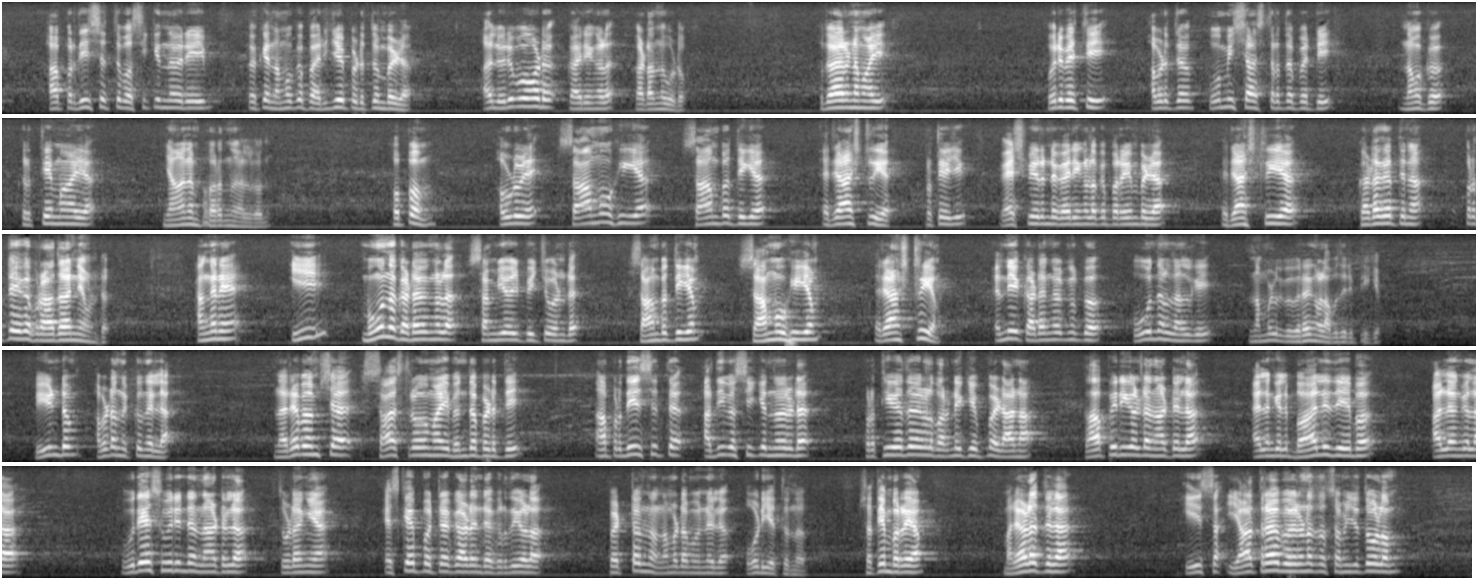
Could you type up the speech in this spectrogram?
ആ പ്രദേശത്ത് വസിക്കുന്നവരെയും ഒക്കെ നമുക്ക് പരിചയപ്പെടുത്തുമ്പോൾ അതിലൊരുപാട് കാര്യങ്ങൾ കടന്നുവിടും. ഉദാഹരണമായി ഒരു വ്യക്തി അവിടുത്തെ ഭൂമിശാസ്ത്രത്തെപ്പറ്റി നമുക്ക് കൃത്യമായ ജ്ഞാനം പകർന്നു നൽകുന്നു. ഒപ്പം അവിടെ സാമൂഹിക സാമ്പത്തിക രാഷ്ട്രീയ പ്രത്യേകിച്ച് കാശ്മീരിന്റെ കാര്യങ്ങളൊക്കെ പറയുമ്പോൾ രാഷ്ട്രീയ ഘടകത്തിന് പ്രത്യേക പ്രാധാന്യമുണ്ട്. അങ്ങനെ ഈ മൂന്ന് ഘടകങ്ങൾ സംയോജിപ്പിച്ചുകൊണ്ട് സാമ്പത്തികം സാമൂഹികം രാഷ്ട്രീയം എന്നീ ഘടകങ്ങൾക്ക് ഊന്നൽ നൽകി നമ്മൾ വിവരങ്ങൾ അവതരിപ്പിക്കും. വീണ്ടും അവിടെ നിൽക്കുന്നില്ല. നരവംശ ശാസ്ത്രവുമായി ബന്ധപ്പെടുത്തി ആ പ്രദേശത്ത് അധിവസിക്കുന്നവരുടെ പ്രത്യേകതകൾ വർണിക്കപ്പോഴാണ് കാപ്പിരികളുടെ നാട്ടിൽ അല്ലെങ്കിൽ ബാലിദ്വീപ് അല്ലെങ്കിൽ ഉദയസൂര്യന്റെ നാട്ടിൽ തുടങ്ങിയ എസ് കെ പൊറ്റക്കാടിന്റെ കൃതികൾ പെട്ടെന്ന് നമ്മുടെ മുന്നിൽ ഓടിയെത്തുന്നത്. സത്യം പറയാം മലയാളത്തിൽ ഈ സ യാത്രാവിവരണത്തെ സംബന്ധിച്ചിടത്തോളം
